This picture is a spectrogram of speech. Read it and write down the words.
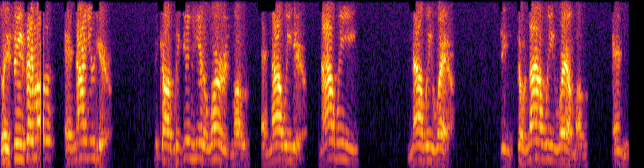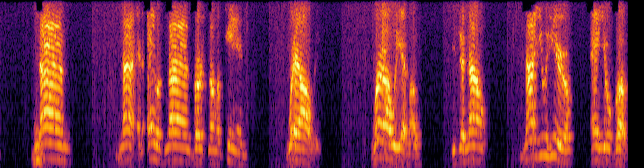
So you see, you say, Mother, and now you hear. Because we didn't hear the words, Mother, and now we hear. Now we, now we wear. See, so now we wear, Mother. And mm. nine, nine, and Amos 9, verse number 10, where are we? Where are we at, Mother? He said, now, now you hear and your brother.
